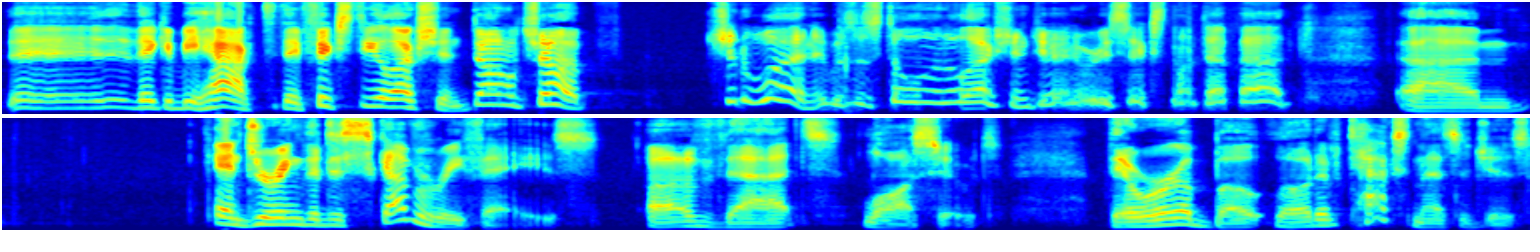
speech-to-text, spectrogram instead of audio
They, they could be hacked. They fixed the election. Donald Trump should have won. It was a stolen election, January 6th, not that bad. Um, and during the discovery phase of that lawsuit, there were a boatload of text messages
